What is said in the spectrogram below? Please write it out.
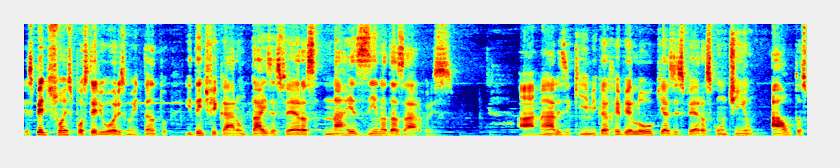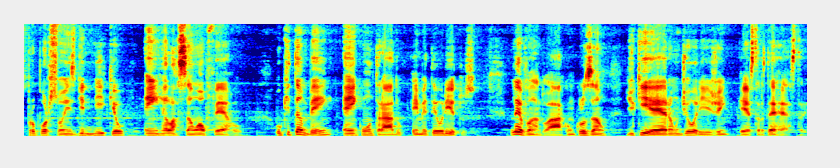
Expedições posteriores, no entanto, identificaram tais esferas na resina das árvores. A análise química revelou que as esferas continham altas proporções de níquel em relação ao ferro, o que também é encontrado em meteoritos, levando à conclusão de que eram de origem extraterrestre.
